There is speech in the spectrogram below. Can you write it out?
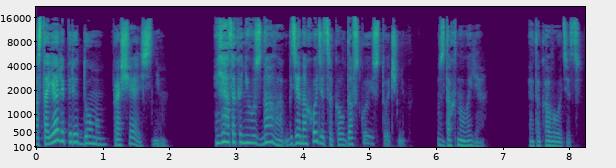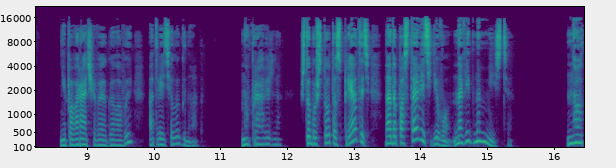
Постояли перед домом, прощаясь с ним. «Я так и не узнала, где находится колдовской источник», — вздохнула я. «Это колодец», — не поворачивая головы, ответил Игнат. «Ну, правильно. Чтобы что-то спрятать, надо поставить его на видном месте». «Но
